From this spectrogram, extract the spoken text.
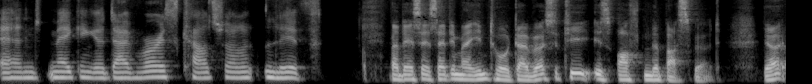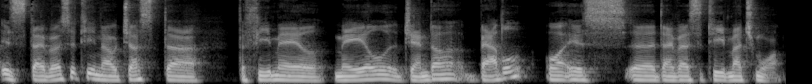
and making a diverse culture live. But as I said in my intro, diversity is often the buzzword. Yeah, is diversity now just uh, the female male gender battle, or is uh, diversity much more?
